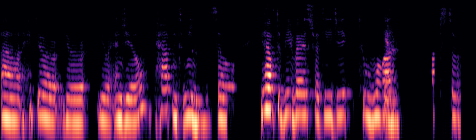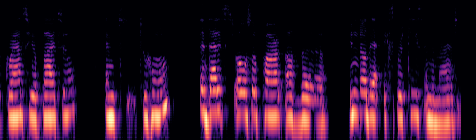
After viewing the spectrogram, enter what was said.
uh, hit your your your NGO. It happened to me. Mm-hmm. So you have to be very strategic to what yeah. types of grants you apply to and to, to whom. And that is also part of the you know the expertise and the magic.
